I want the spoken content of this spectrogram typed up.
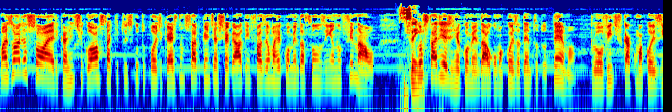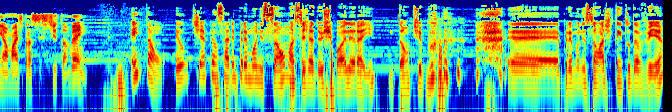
Mas olha só, Érica, a gente gosta gosta aqui, tu escuta o podcast, não sabe que a gente é chegado em fazer uma recomendaçãozinha no final. Sim. Gostaria de recomendar alguma coisa dentro do tema? Pro ouvinte ficar com uma coisinha a mais pra assistir também? Então, eu tinha pensado em premonição, mas você já deu spoiler aí. Então, tipo. é, premonição acho que tem tudo a ver,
